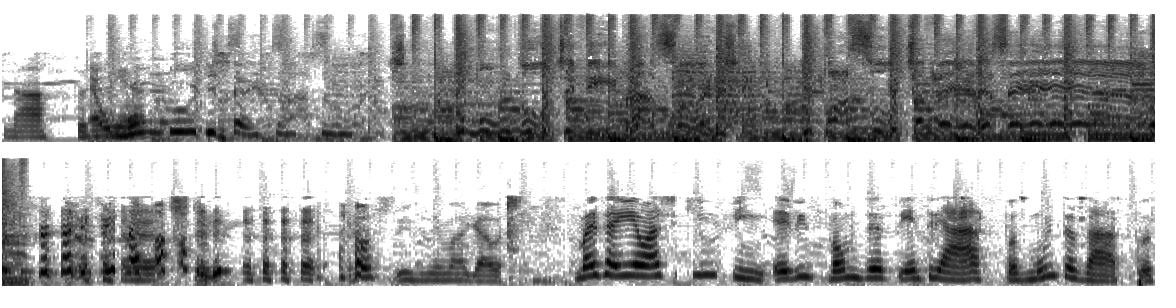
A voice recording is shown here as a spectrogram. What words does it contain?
Nossa É o Senhora. mundo de sensações. Um mundo de vibrações que posso te oferecer. É o Sidney Magal. Mas aí eu acho que, enfim, eles, vamos dizer assim, entre aspas, muitas aspas,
